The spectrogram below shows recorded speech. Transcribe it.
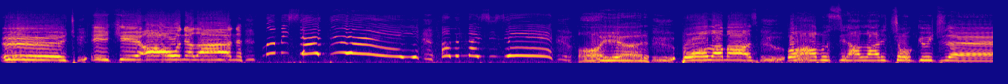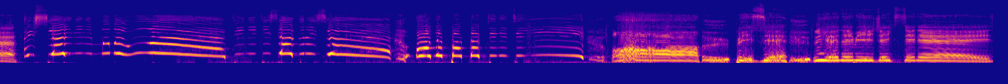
3, 2, aa o ne lan? Mami Sadık. Alın lan size. Hayır, bu olamaz. Aa, bu silahlar çok güçlü. Aşağı inelim mama. Uaa! TNT saldırısı. Oğlum patlat TNT'yi. Aa, bizi yenemeyeceksiniz.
